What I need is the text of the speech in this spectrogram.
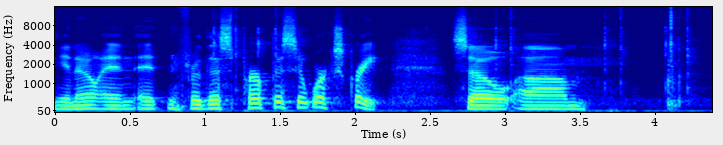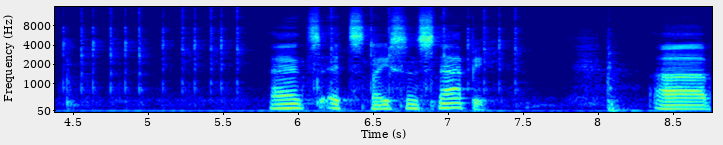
you know, and, and for this purpose, it works great. So um, and it's it's nice and snappy. Uh,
